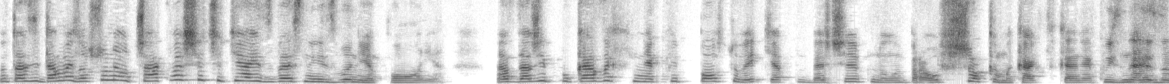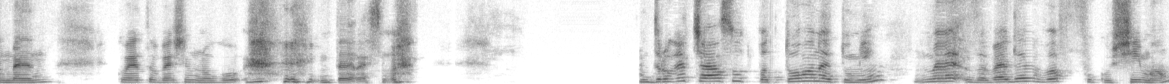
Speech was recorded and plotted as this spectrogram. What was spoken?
Но тази дама изобщо не очакваше, че тя е известна извън Япония. Аз даже показах някакви постове, тя беше много право в шока, ма как така някой знае за мен, което беше много интересно. Друга част от пътуването ми ме заведе в Фукушима.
